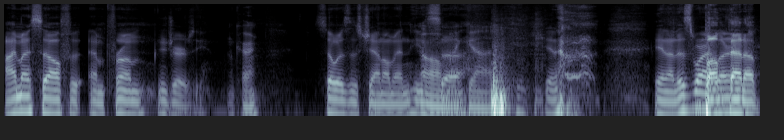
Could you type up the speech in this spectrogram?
I myself am from New Jersey. Okay. So is this gentleman. He's oh my uh, god. you know, you know, this is where I Bump learned, that up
